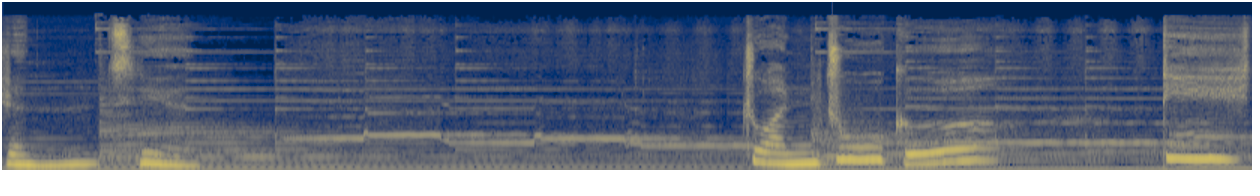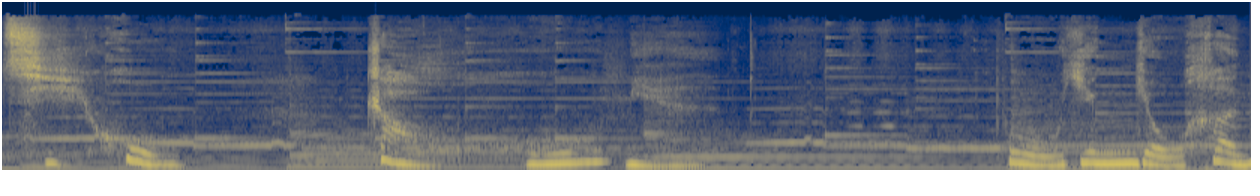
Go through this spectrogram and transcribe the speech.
人间？转朱阁，低绮户。照无眠，不应有恨。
